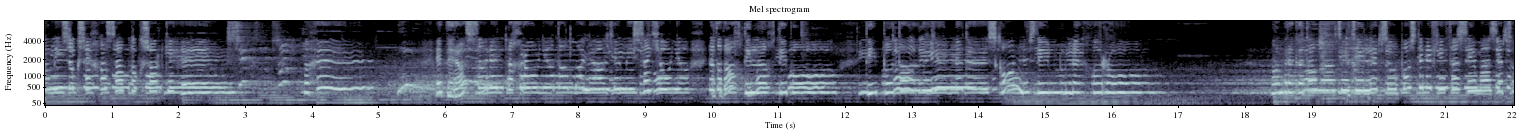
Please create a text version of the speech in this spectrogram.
νομίζω ξέχασα το ξόρκι hey. Αχέ. Επεράσανε τα χρόνια, τα μαλλιά γεμίσαν χιόνια Να τα δάχτυλα χτυπώ Τίποτα δεν γίνεται, σκόνη στείλουνε χαρό. Αν κατά μπράτσι τη λέψω, πως την ευχή θα σε μαζέψω.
